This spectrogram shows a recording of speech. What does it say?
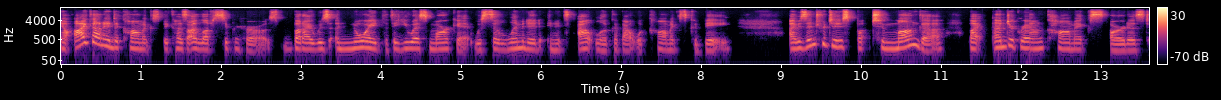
Now, I got into comics because I loved superheroes, but I was annoyed that the US market was so limited in its outlook about what comics could be. I was introduced to manga by underground comics artist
